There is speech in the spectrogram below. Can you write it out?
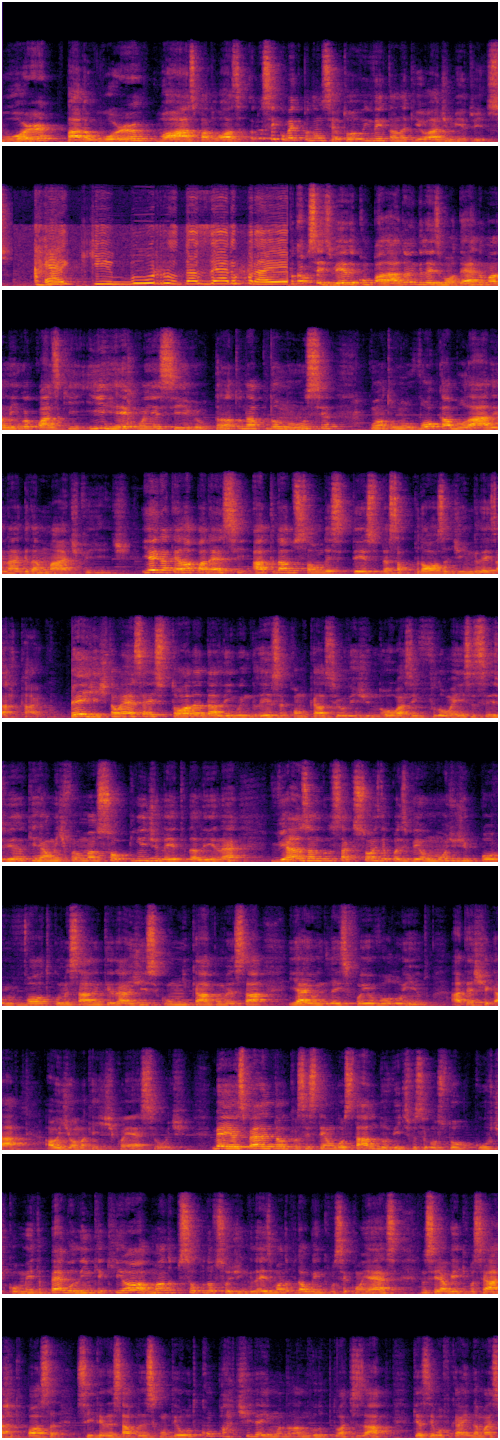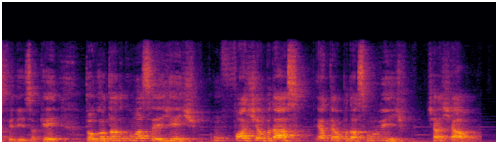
were, para were, was, para was. Eu não sei como é que pronuncia, eu estou inventando aqui, eu admito isso. Ai, que burro, dá zero pra ele. Para vocês verem, comparado ao inglês moderno, é uma língua quase que irreconhecível, tanto na pronúncia quanto no vocabulário e na gramática, gente. E aí na tela aparece a tradução desse texto, dessa prosa de inglês arcaico. Bem, gente, então essa é a história da língua inglesa, como que ela se originou, as influências. Vocês viram que realmente foi uma sopinha de letra dali, né? Vieram os anglo-saxões, depois veio um monte de povo em volta, começaram a interagir, se comunicar, conversar, e aí o inglês foi evoluindo, até chegar ao idioma que a gente conhece hoje. Bem, eu espero então que vocês tenham gostado do vídeo. Se você gostou, curte, comenta, pega o link aqui, ó, manda pro seu professor de inglês, manda para alguém que você conhece, não sei, alguém que você acha que possa se interessar por esse conteúdo, compartilha aí, manda lá no grupo do WhatsApp, que assim eu vou ficar ainda mais feliz, ok? Tô contando com vocês, gente. Um forte abraço e até o próximo vídeo. Tchau, tchau!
